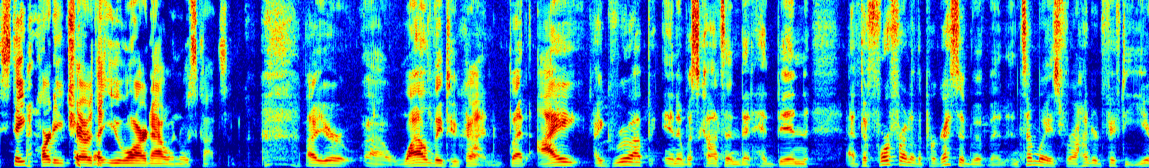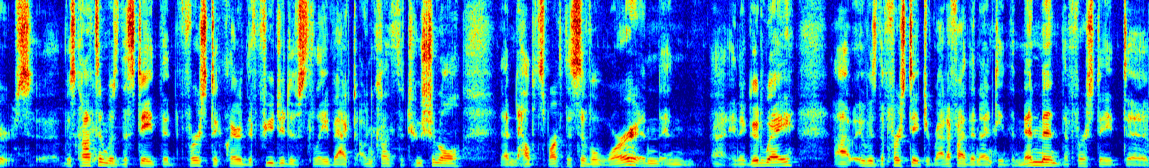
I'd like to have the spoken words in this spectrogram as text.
state party chair that you are now in Wisconsin? Uh, you're uh, wildly too kind. But I, I grew up in a Wisconsin that had been at the forefront of the progressive movement in some ways for 150 years. Uh, Wisconsin was the state that first declared the Fugitive Slave Act unconstitutional and helped spark the Civil War in, in, uh, in a good way. Uh, it was the first state to ratify the 19th Amendment, the first state to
